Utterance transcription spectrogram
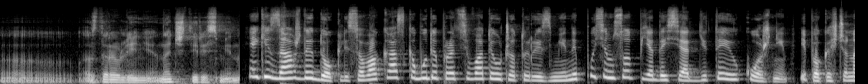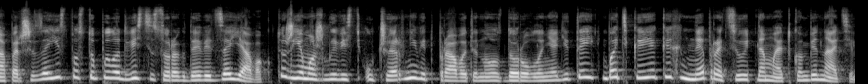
э, оздоровление на 4 смены. Як і завжди, док лісова казка буде працювати у чотири зміни по 750 дітей у кожній. І поки що на перший заїзд поступило 249 заявок. Тож є можливість у червні відправити на оздоровлення дітей, батьки яких не працюють на медкомбінаті.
